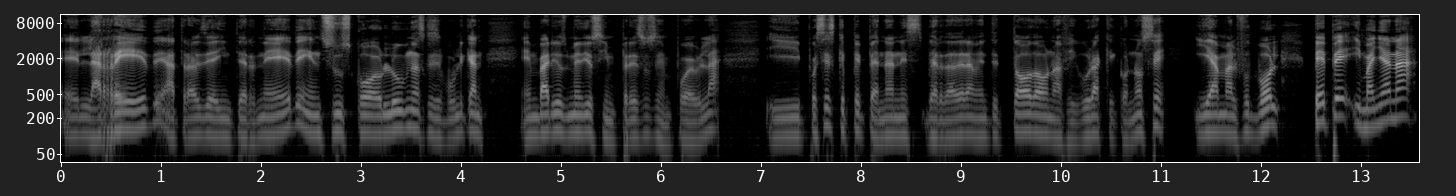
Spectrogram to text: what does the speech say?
la red, a través de internet, en sus columnas que se publican en varios medios impresos en Puebla. Y pues es que Pepe Anán es verdaderamente toda una figura que conoce y ama el fútbol. Pepe, y mañana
